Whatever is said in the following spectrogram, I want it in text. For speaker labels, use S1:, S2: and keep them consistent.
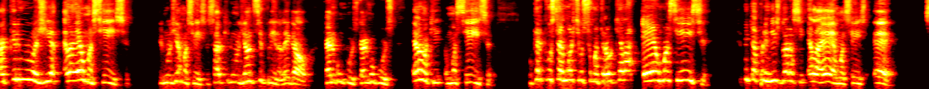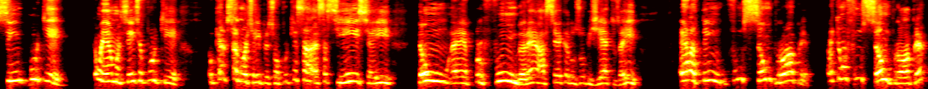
S1: A criminologia, ela é uma ciência. Criminologia é uma ciência. Sabe que criminologia é uma disciplina, legal. Cai no concurso, cai no concurso. Ela é uma, uma ciência. Eu quero que você anote no seu material que ela é uma ciência. Você tem que aprender a estudar assim. Ela é uma ciência? É. Sim, por quê? Então é uma ciência por quê? Eu quero que você anote aí, pessoal, porque essa, essa ciência aí tão é, profunda, né, acerca dos objetos aí, ela tem função própria. Ela tem uma função própria,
